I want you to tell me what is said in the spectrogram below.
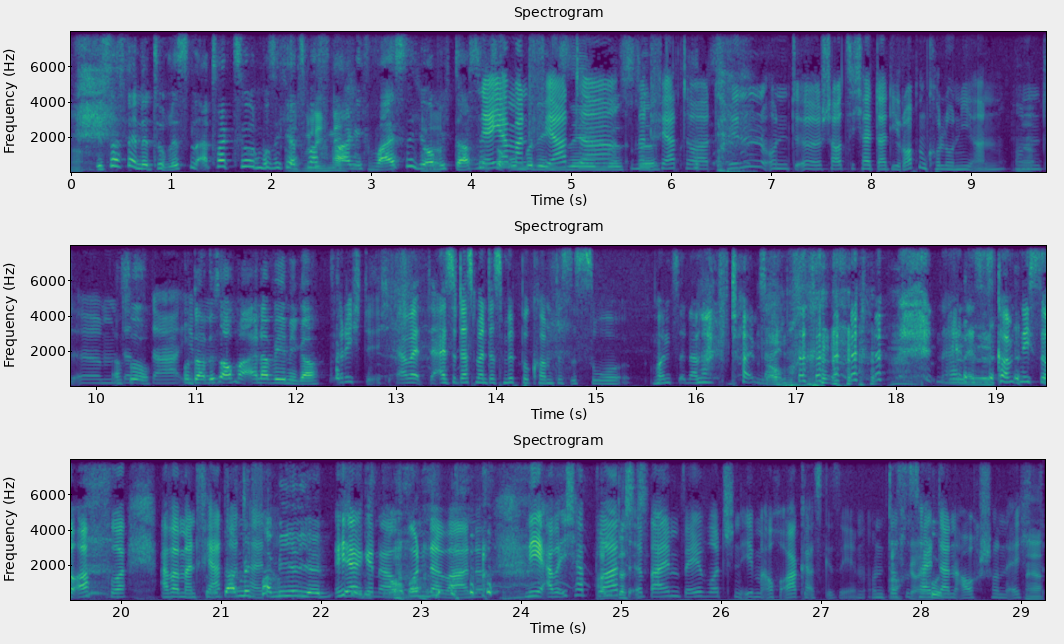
Ja. Ist das denn eine Touristenattraktion, muss ich jetzt mal fragen. Nicht. Ich weiß nicht, ob ich das naja, jetzt so unbedingt man fährt sehen da, müsste. Man fährt dorthin und äh, schaut sich halt da die Robbenkolonie an. Und, ähm, Ach so. Da und dann ist auch mal einer weniger. Richtig, aber also, dass man das mitbekommt, das ist so once in a lifetime. Nein, Nein also, es kommt nicht so oft vor. Aber man fährt Und dann mit halt Familien. Auch. Ja, genau, wunderbar. Ne? Nee, aber ich habe dort also beim Whale-Watchen eben auch Orcas gesehen. Und das Ach, ist halt cool. dann auch schon echt ja.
